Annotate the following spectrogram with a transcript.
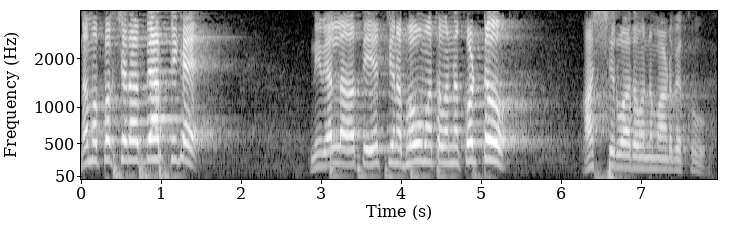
ನಮ್ಮ ಪಕ್ಷದ ಅಭ್ಯರ್ಥಿಗೆ ನೀವೆಲ್ಲ ಅತಿ ಹೆಚ್ಚಿನ ಬಹುಮತವನ್ನು ಕೊಟ್ಟು ಆಶೀರ್ವಾದವನ್ನು ಮಾಡಬೇಕು.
